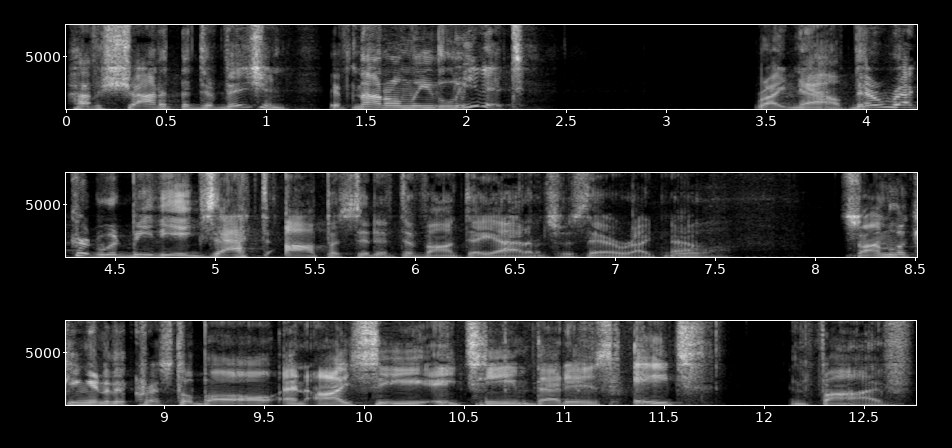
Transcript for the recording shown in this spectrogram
have a shot at the division, if not only lead it. Right now, their record would be the exact opposite if Davante Adams was there right now. So I'm looking into the crystal ball, and I see a team that is eight and five,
